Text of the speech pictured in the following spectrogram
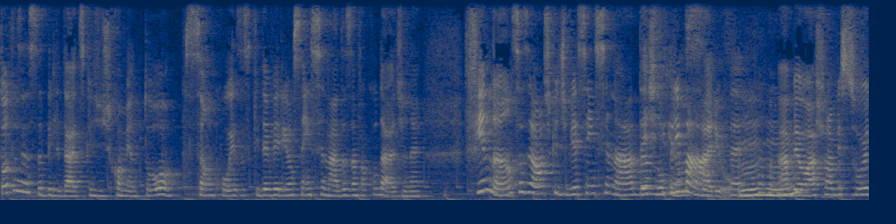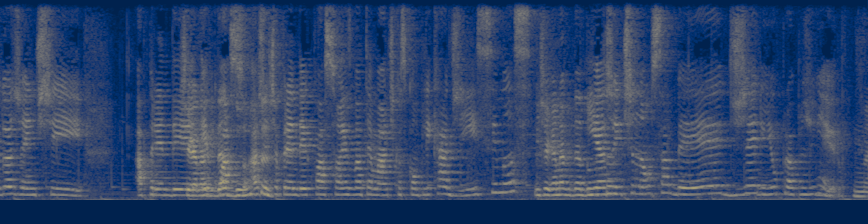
todas essas habilidades que a gente comentou são coisas que deveriam ser ensinadas na faculdade, né? Finanças eu acho que devia ser ensinada Desde no criança. primário. É. Uhum. Eu acho um absurdo a gente aprender chegar na vida adulta. a gente aprender equações matemáticas complicadíssimas e chegar na vida adulta e a gente não saber gerir o próprio dinheiro. Não,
